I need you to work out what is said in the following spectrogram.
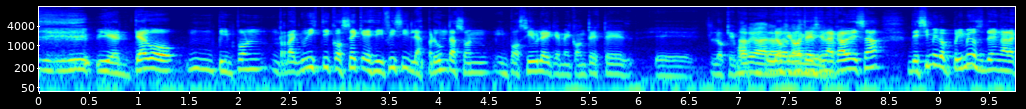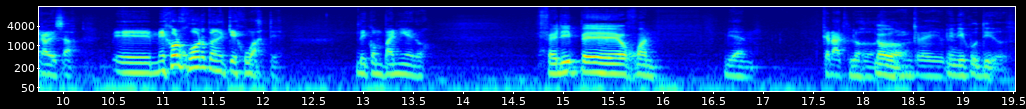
Bien, te hago un ping-pong rugbyístico. Sé que es difícil, las preguntas son imposibles que me contestes eh, lo que vos, Larga, lo que vos tenés en la cabeza. Decime lo primero que se te venga a la cabeza. Eh, mejor jugador con el que jugaste, de compañero. Felipe o Juan. Bien, crack los dos. Los dos. Increíble. Indiscutidos.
